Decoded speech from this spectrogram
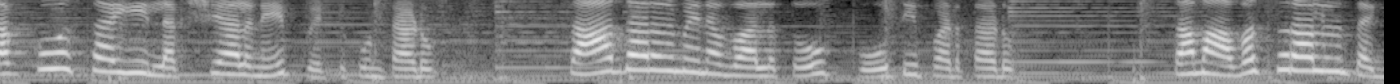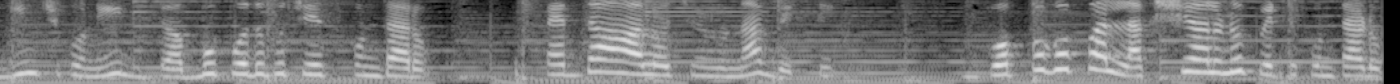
తక్కువ స్థాయి లక్ష్యాలనే పెట్టుకుంటాడు. సాధారణమైన వాళ్ళతో పోటీ పడతాడు. తమ అవసరాలను తగ్గించుకొని డబ్బు పొదుపు చేసుకుంటారు. పెద్ద ఆలోచనలున్న వ్యక్తి గొప్ప గొప్ప లక్ష్యాలను పెట్టుకుంటాడు.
